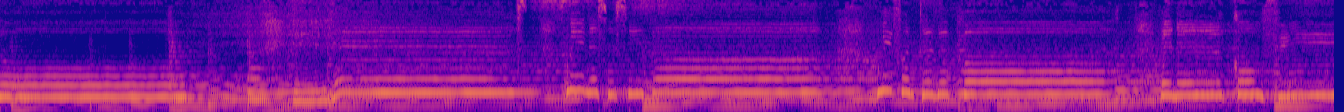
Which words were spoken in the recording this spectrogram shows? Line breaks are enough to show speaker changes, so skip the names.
Él es mi necesidad, mi fuente de paz, en él confío.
